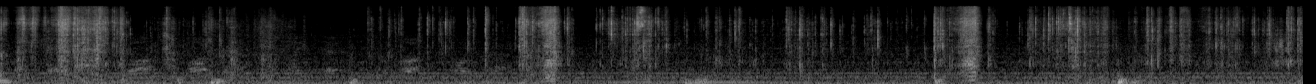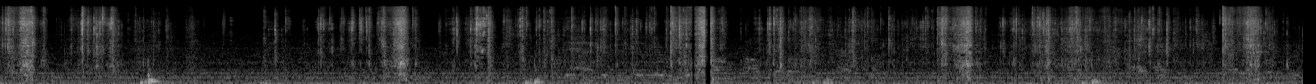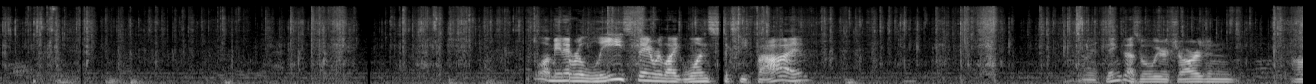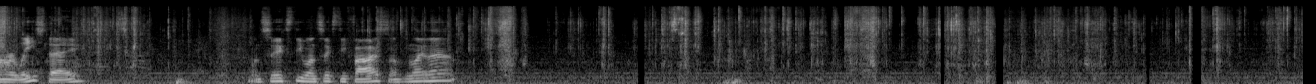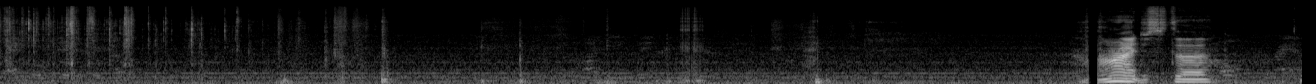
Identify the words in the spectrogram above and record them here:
Well, I mean, at release, they were like 165. And I think that's what we were charging on release day. 160, 165, something like that. Alright, just uh,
